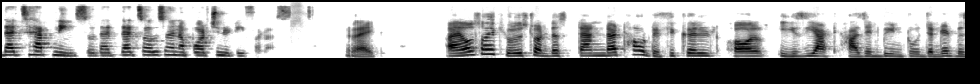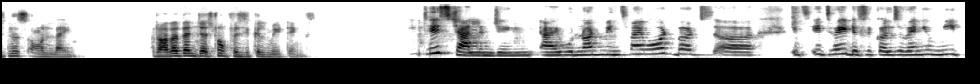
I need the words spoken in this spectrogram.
that's happening. So that that's also an opportunity for us. Right. I also curious to understand that how difficult or easy has it been to generate business online rather than just from physical meetings? It is challenging. I would not mince my word, but uh, it's it's very difficult. So when you meet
